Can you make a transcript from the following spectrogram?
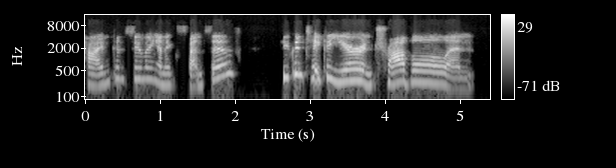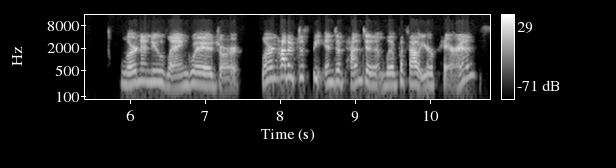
time consuming and expensive. You can take a year and travel and learn a new language or learn how to just be independent and live without your parents.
